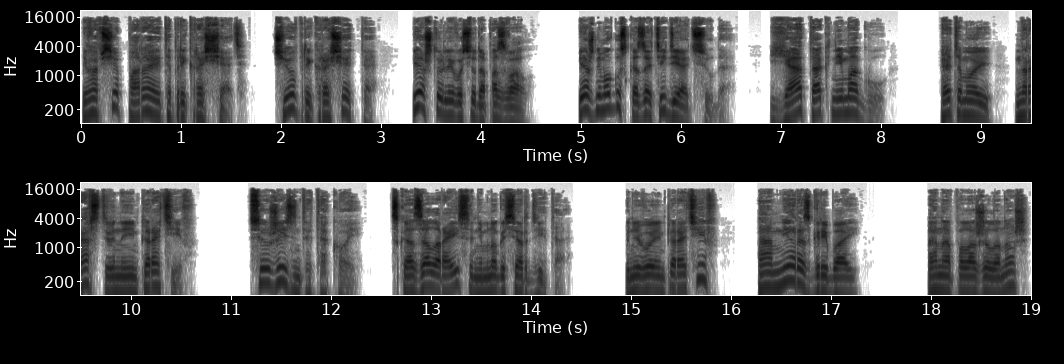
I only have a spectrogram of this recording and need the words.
И вообще пора это прекращать. Чего прекращать-то? Я что ли его сюда позвал? Я же не могу сказать, иди отсюда. Я так не могу. Это мой нравственный императив. Всю жизнь ты такой, — сказала Раиса немного сердито. У него императив, а мне разгребай. Она положила нож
